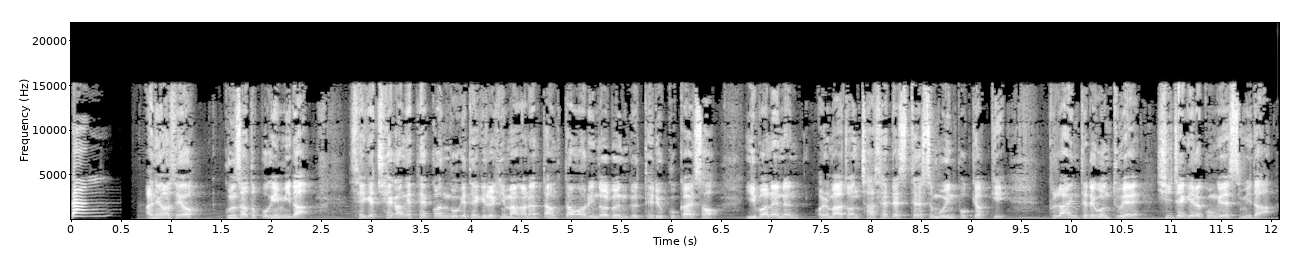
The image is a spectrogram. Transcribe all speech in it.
팝빵 안녕하세요. 군사 돋보기입니다. 세계 최강의 패권국이 되기를 희망하는 땅덩어리 넓은 그 대륙 국가에서 이번에는 얼마 전 차세대 스텔스 무인 폭격기 Flying Dragon 2의 시제기를 공개했습니다.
